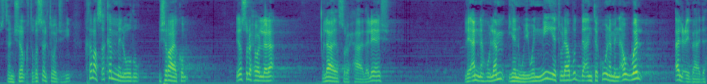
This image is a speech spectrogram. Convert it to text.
استنشقت غسلت وجهي خلاص أكمل الوضوء إيش رأيكم؟ يصلح ولا لا؟ لا يصلح هذا. ليش؟ لأنه لم ينوي والنية لا بد أن تكون من أول العبادة.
